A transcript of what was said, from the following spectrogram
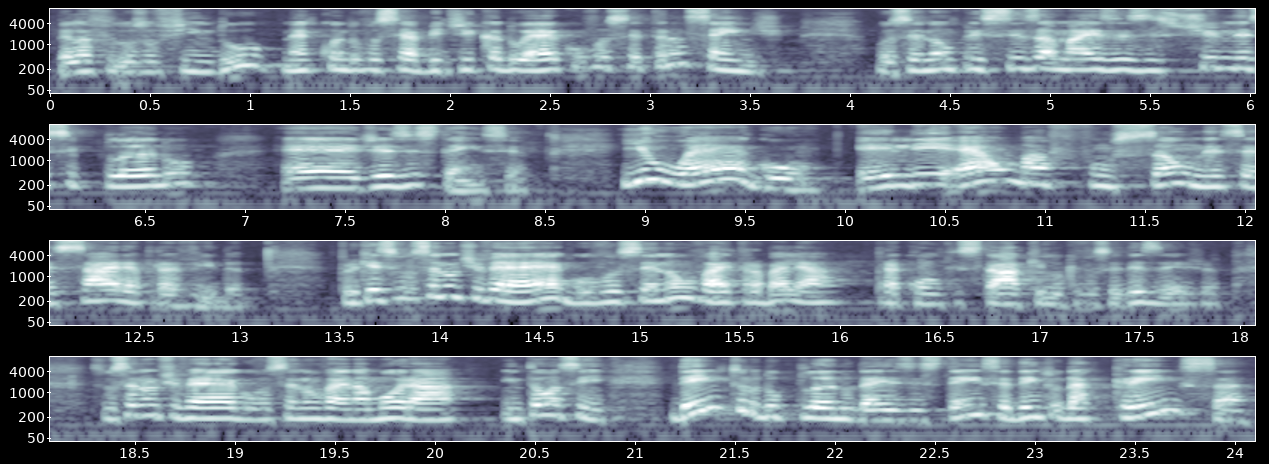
Pela filosofia hindu, né, quando você abdica do ego, você transcende. Você não precisa mais existir nesse plano é, de existência. E o ego, ele é uma função necessária para a vida. Porque se você não tiver ego, você não vai trabalhar para conquistar aquilo que você deseja. Se você não tiver ego, você não vai namorar. Então, assim, dentro do plano da existência, dentro da crença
